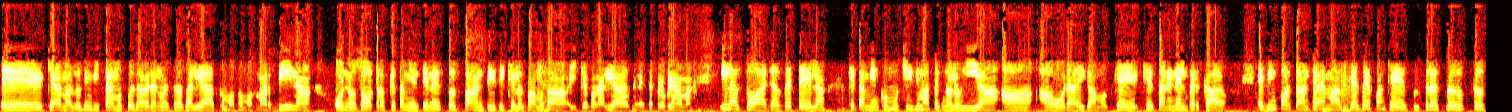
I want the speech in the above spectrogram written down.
eh, que además los invitamos pues a ver a nuestras aliadas como somos Martina o nosotras que también tienen estos panties y que los vamos a y que son aliadas en este programa y las toallas de tela que también con muchísima tecnología ahora digamos que, que están en el mercado. Es importante además que sepan que estos tres productos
